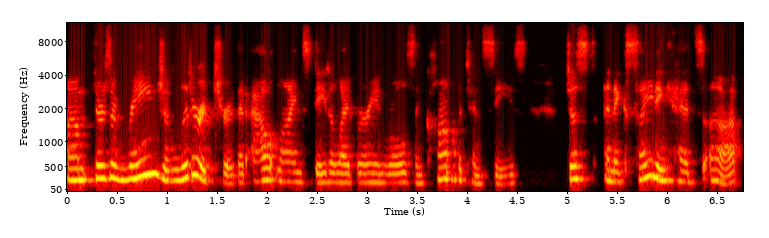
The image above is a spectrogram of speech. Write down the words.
Um, there's a range of literature that outlines data librarian roles and competencies. Just an exciting heads up,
